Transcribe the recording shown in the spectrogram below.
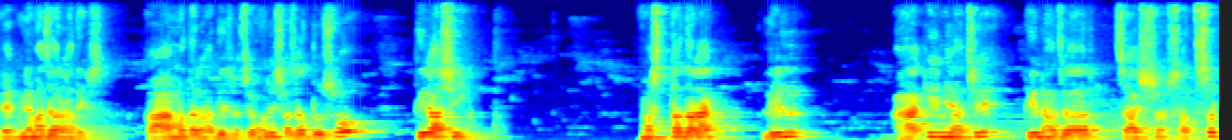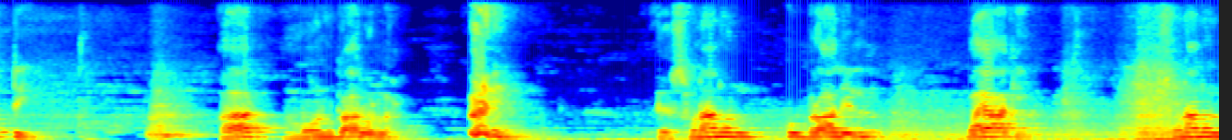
এবনে মাজার হাদিস। আহমদের হাদিস হচ্ছে উনিশ হাজার দুশো তিরাশি। মোস্তাদারাক লিল হাকিমে আছে তিন হাজার চারশো সাতষট্টি। আর মনকারুল। সোনানুল কুবরালিল বায়াকি। সুনানুল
